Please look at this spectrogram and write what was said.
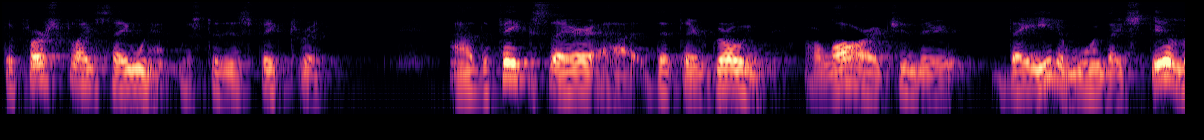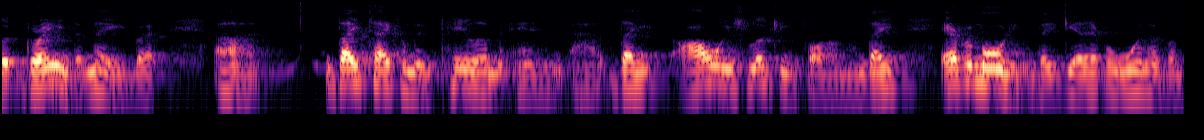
the first place they went was to this fig tree. Uh, the figs there uh, that they're growing are large and they they eat them when they still look green to me, but uh, they take them and peel them, and uh, they always looking for them. And they every morning they get every one of them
